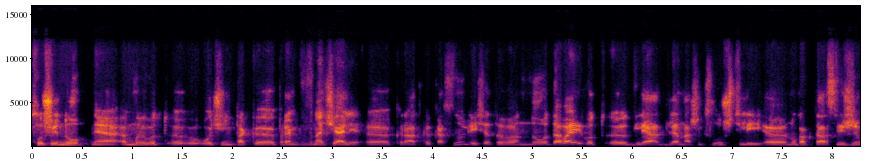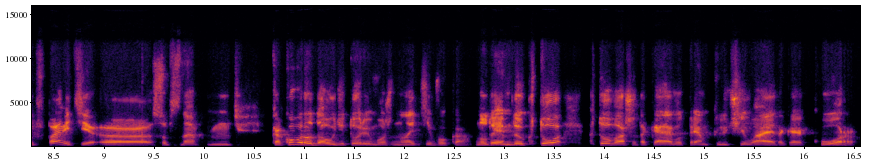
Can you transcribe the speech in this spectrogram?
Слушай, ну э, мы вот э, очень так э, прям в начале кратко коснулись этого, но давай вот для, для наших слушателей, ну как-то освежим в памяти, собственно, какого рода аудиторию можно найти в ОК? Ну, то я имею в виду, кто, кто ваша такая вот прям ключевая такая кор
